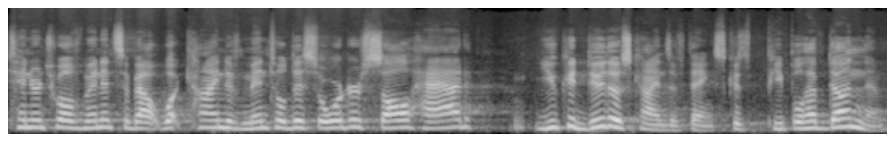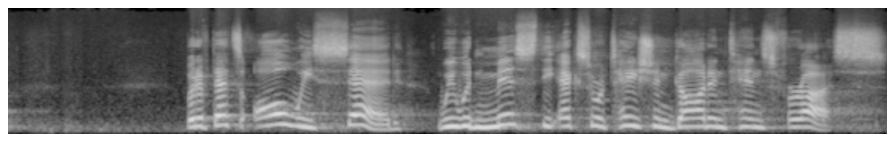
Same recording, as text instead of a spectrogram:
10 or 12 minutes about what kind of mental disorder Saul had you could do those kinds of things because people have done them. But if that's all we said, we would miss the exhortation God intends for us.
